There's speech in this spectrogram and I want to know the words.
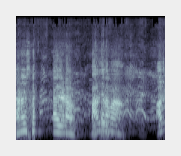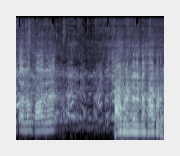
தனுஷ்கா இரண்டாவது இடம். பாரதியம்மா அடுத்த எல்லாம் பாரு. சாப்பிடு என்ன சாப்பிடு.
